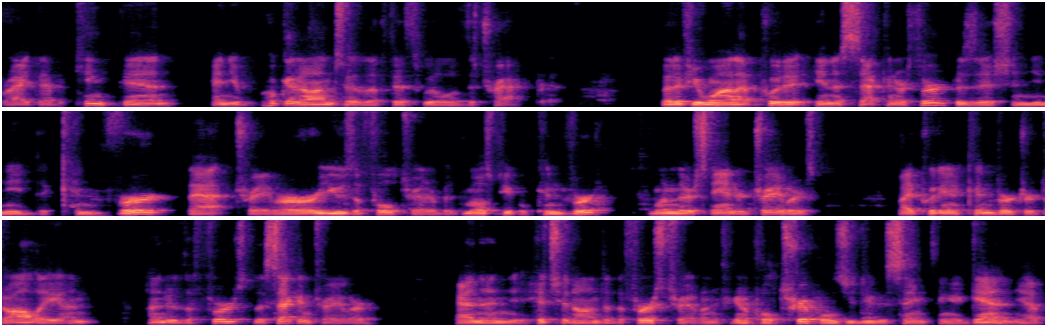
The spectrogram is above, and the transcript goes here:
right? They have a kingpin and you hook it onto the fifth wheel of the tractor. But if you want to put it in a second or third position, you need to convert that trailer or use a full trailer. But most people convert one of their standard trailers by putting a converter dolly on, under the first, the second trailer and then you hitch it onto the first trailer. And if you're going to pull triples, you do the same thing again. You have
